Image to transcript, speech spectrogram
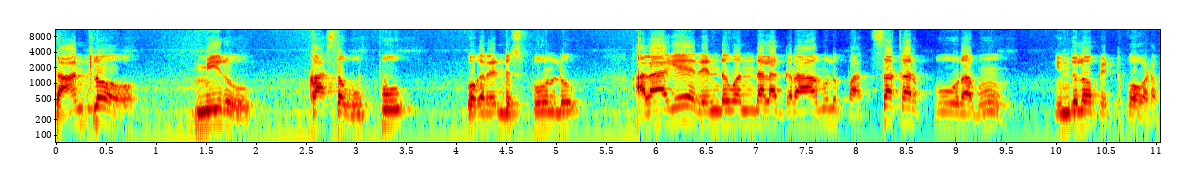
దాంట్లో మీరు కాస్త ఉప్పు ఒక రెండు స్పూన్లు అలాగే రెండు వందల గ్రాములు పచ్చకర్పూరము ఇందులో పెట్టుకోవడం.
